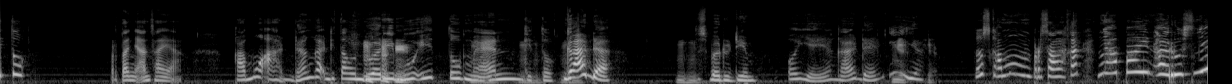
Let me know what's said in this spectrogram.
itu. Pertanyaan saya, kamu ada nggak di tahun 2000 itu, men? Hmm, Gitu. hmm, Nggak ada. Terus baru diem. Oh iya ya, nggak ada. Iya, Iya. iya. Terus kamu mempersalahkan, ngapain harusnya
